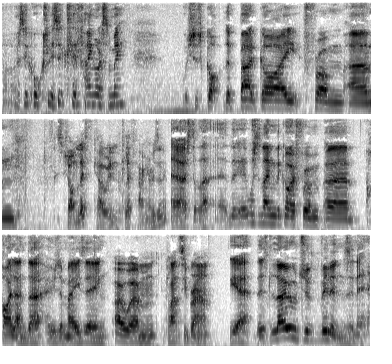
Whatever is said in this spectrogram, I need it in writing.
Uh, is it called? Is it Cliffhanger or something? Which has got the bad guy from. Um, It's John Lithgow in Cliffhanger, isn't it? uh, it's not that. Uh, the, what's the name of the guy from um Highlander who's amazing? Oh, um, Clancy Brown. Yeah, there's loads of villains in it,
